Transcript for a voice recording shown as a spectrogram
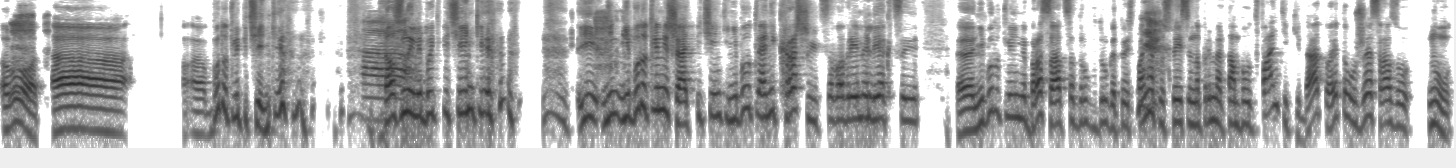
вот. А, а, будут ли печеньки? Должны ли быть печеньки? И не, не будут ли мешать печеньки, не будут ли они крошиться во время лекции, э, не будут ли ими бросаться друг в друга. То есть понятно, что если, например, там будут фантики, да, то это уже сразу, ну,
